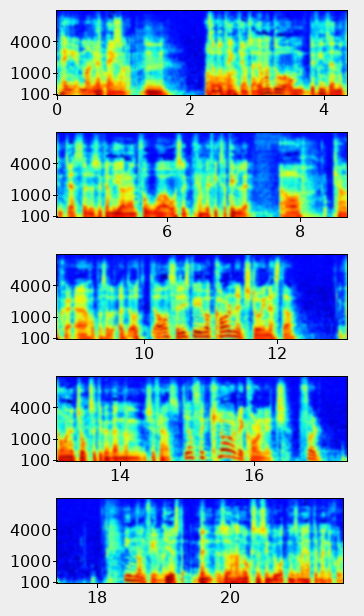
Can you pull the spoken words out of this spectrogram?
peng, money Men talks. pengarna. Mm. Så då Ja. tänker de så här, ja men då om det finns ändå ett intresse då så kan vi göra en tvåa och så kan vi fixa till det. Ja, kanske. Jag hoppas att. Ja, så det ska ju vara Carnage då i nästa. Carnage också typ en Venom tjofräs. Jag förklarade Carnage för... Innan filmen. Just det. Men så han är också en symbiot men som äter människor.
